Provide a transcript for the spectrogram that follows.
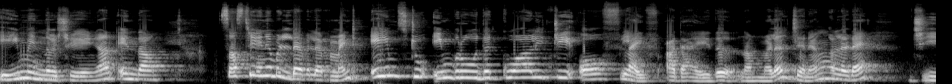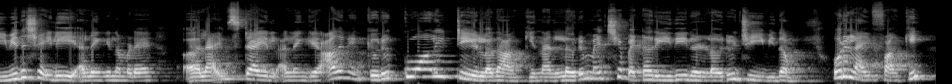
aim എന്ന് വെച്ച് കഴിഞ്ഞാൽ എന്താ? Sustainable development aims to improve the quality of life അതായത് നമ്മൾ ജനങ്ങളുടെ ജീവിതശൈലി അല്ലെങ്കിൽ നമ്മുടെ ലൈഫ് സ്റ്റൈൽ അല്ലെങ്കിൽ അതിനൊക്കെ ഒരു ക്വാളിറ്റി ഉള്ളതാക്കി നല്ലൊരു മെച്ചപ്പെട്ട രീതിയിലുള്ള ഒരു ജീവിതം ഒരു ലൈഫാക്കി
